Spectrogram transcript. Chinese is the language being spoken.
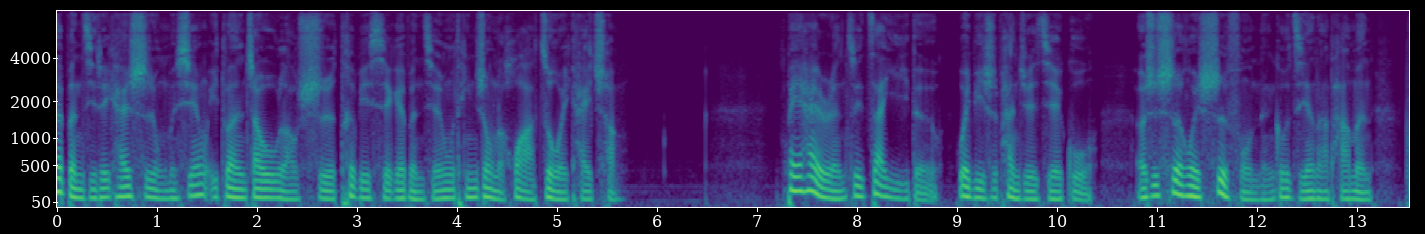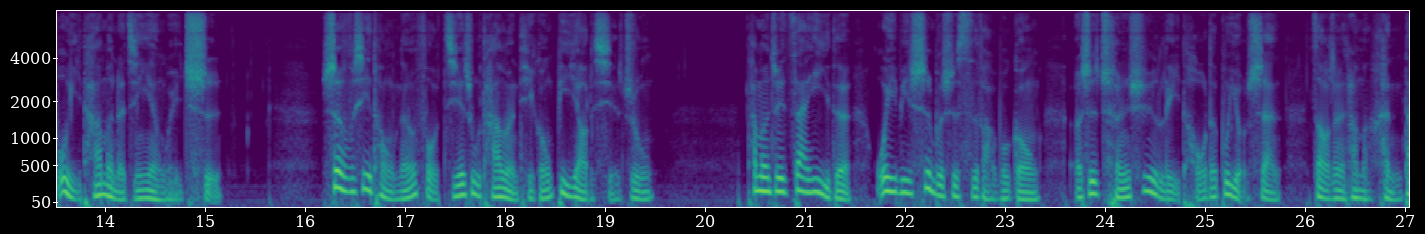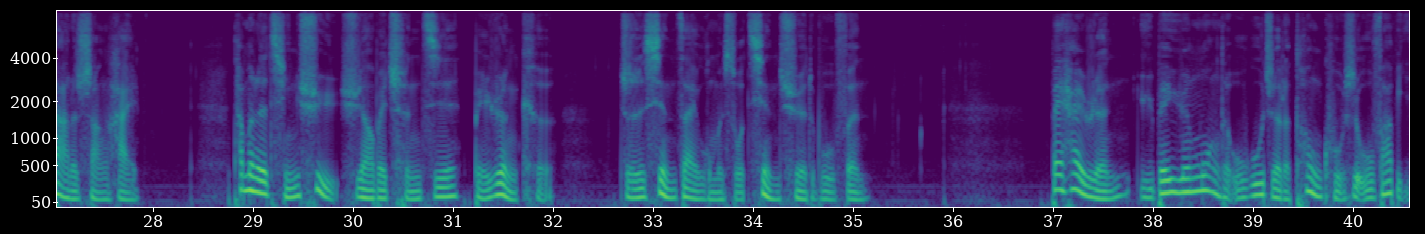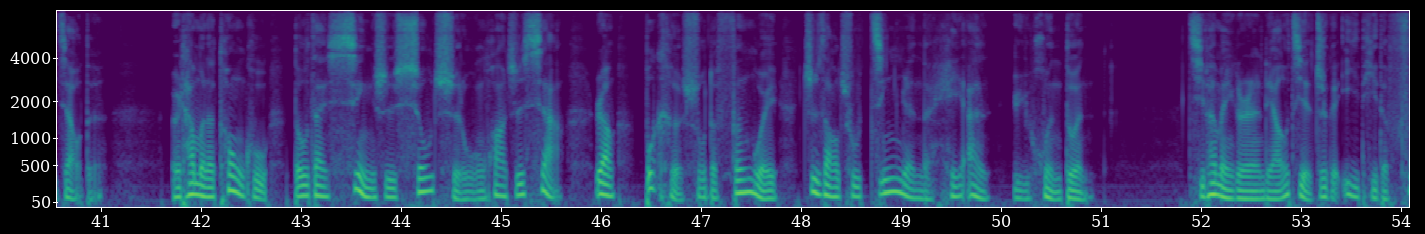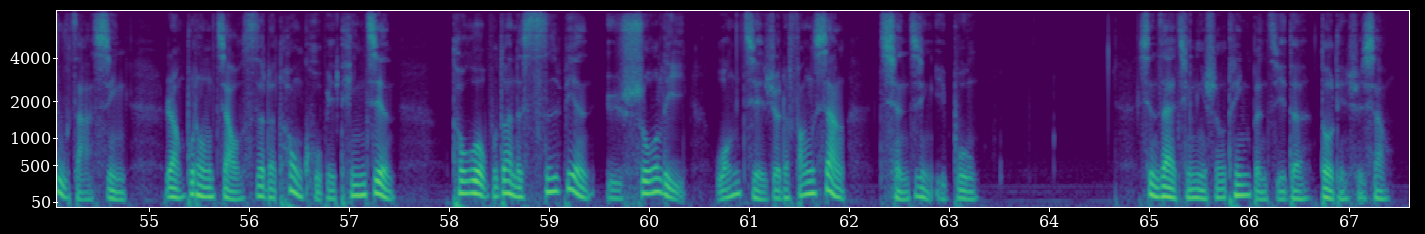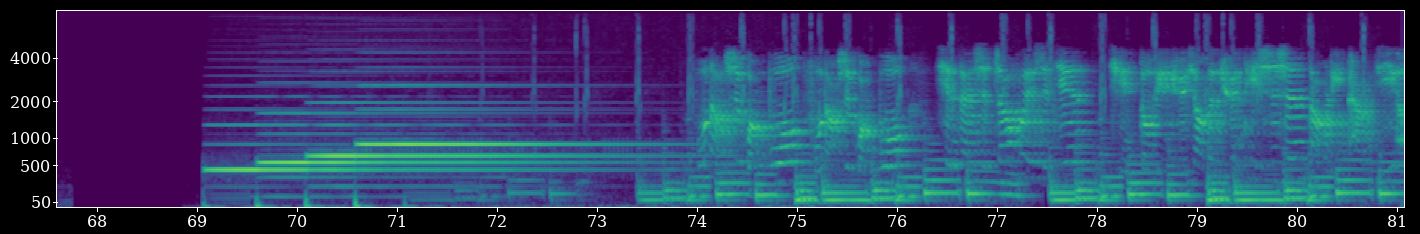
在本集的一开始，我们先用一段赵武老师特别写给本节目听众的话作为开场。被害人最在意的未必是判决结果，而是社会是否能够接纳他们，不以他们的经验为耻。社服系统能否接住他们，提供必要的协助？他们最在意的未必是不是司法不公，而是程序里头的不友善，造成他们很大的伤害。他们的情绪需要被承接、被认可，这是现在我们所欠缺的部分。被害人与被冤枉的无辜者的痛苦是无法比较的，而他们的痛苦都在性是羞耻的文化之下，让不可说的氛围制造出惊人的黑暗与混沌。期盼每个人了解这个议题的复杂性，让不同角色的痛苦被听见。透过不断的思辨与说理，往解决的方向前进一步。现在，请你收听本集的豆点学校。辅导室广播，辅导室广播，现在是朝会时间，请豆点学校的全体师生到礼堂集合。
